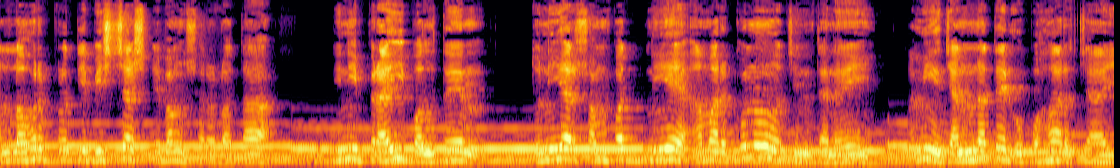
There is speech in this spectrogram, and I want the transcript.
আল্লাহর প্রতি বিশ্বাস এবং সরলতা। তিনি প্রায়ই বলতেন, দুনিয়ার সম্পদ নিয়ে আমার কোনো চিন্তা নেই, আমি জান্নাতের উপহার চাই।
